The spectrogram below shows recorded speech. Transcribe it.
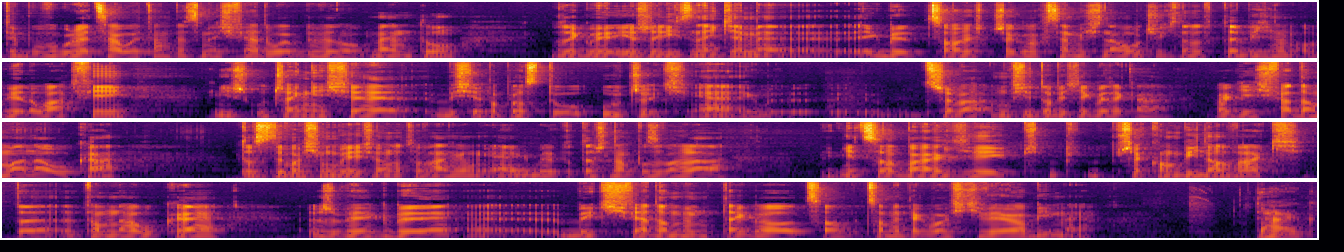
typu w ogóle cały tam powiedzmy świat web developmentu, to jakby jeżeli znajdziemy e, jakby coś, czego chcemy się nauczyć, no to wtedy będzie nam o wiele łatwiej niż uczenie się, by się po prostu uczyć, nie? Jakby, trzeba, musi to być jakby taka bardziej świadoma nauka. To, ty właśnie mówiłeś o notowaniu, nie? Jakby to też nam pozwala nieco bardziej przekombinować to, tą naukę, żeby jakby e, być świadomym tego, co, co my tak właściwie robimy. Tak.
